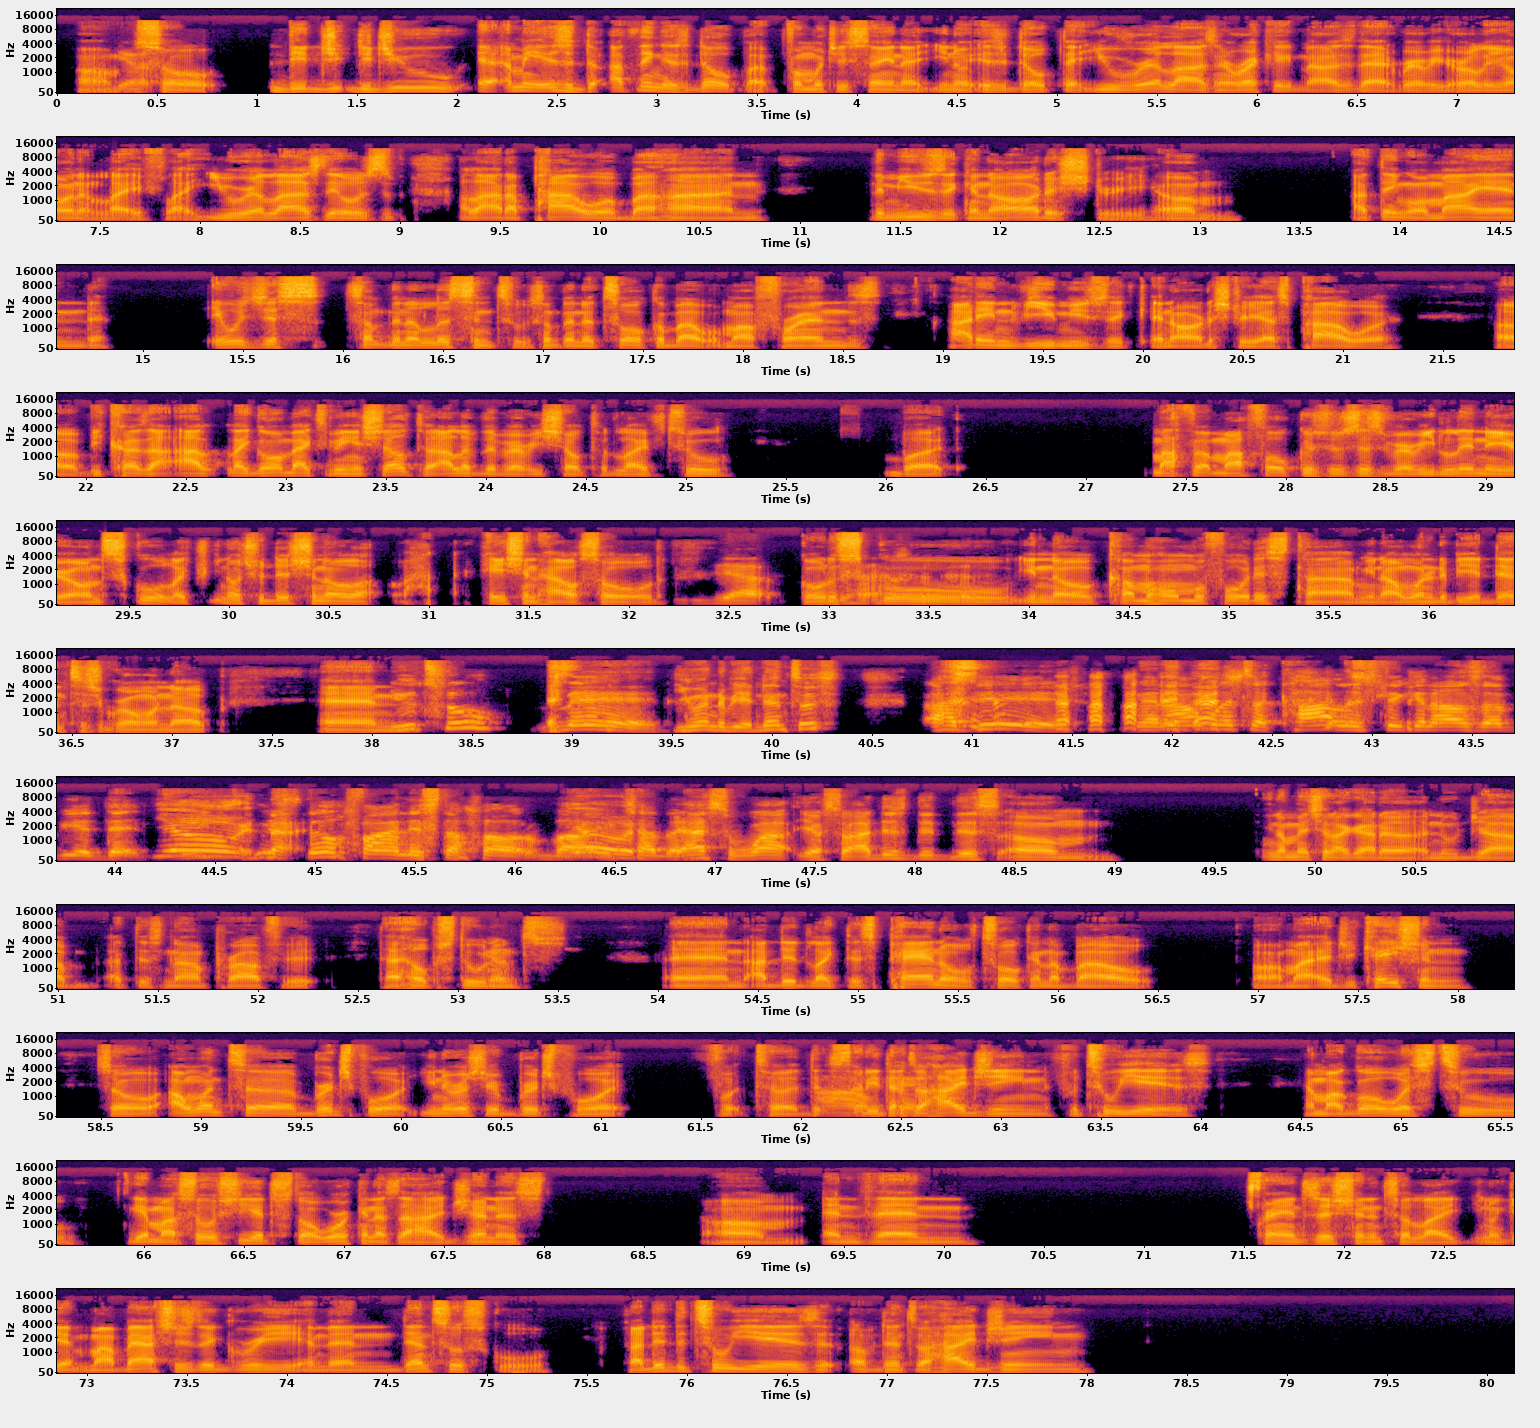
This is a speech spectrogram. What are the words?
Um, yep. So, did you did you? I mean, it's. I think it's dope. From what you're saying, that you know, it's dope that you realize and recognize that very early on in life. Like you realize there was a lot of power behind the music and the artistry. Um, I think on my end, it was just something to listen to, something to talk about with my friends I didn't view music and artistry as power uh, because I, I, like going back to being sheltered. I lived a very sheltered life too, but my my focus was just very linear on school, like you know, traditional Haitian household. Yeah, go to yeah. school. You know, come home before this time. You know, I wanted to be a dentist growing up, and you too, man. you wanted to be a dentist? I did. Man, I went to college thinking I was gonna be a de- yo. We, we still finding stuff out about yo, each other. That's why. Yeah. So I just did this. Um, you know, I mentioned I got a, a new job at this nonprofit that helps students, and I did like this panel talking about uh, my education. So I went to Bridgeport, University of Bridgeport, for to ah, study okay. dental hygiene for two years, and my goal was to get my associate, start working as a hygienist, um, and then transition into like you know get my bachelor's degree and then dental school. So I did the two years of dental hygiene.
